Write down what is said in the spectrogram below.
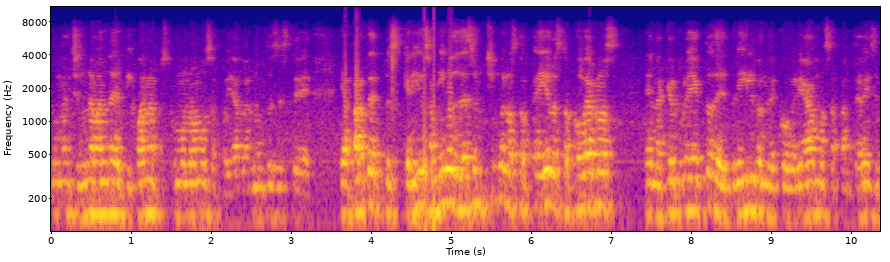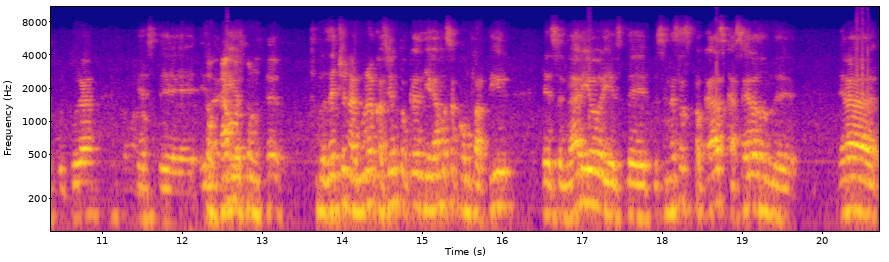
pues, una banda de Tijuana, pues cómo no vamos a apoyarla, ¿no? Entonces, este, y aparte, pues queridos amigos, desde hace un chingo nos tocó, ellos les tocó vernos en aquel proyecto de Drill donde cobreábamos a Pantera y Sepultura, este, en Tocamos aquellos- con ustedes. pues de hecho en alguna ocasión toqué, llegamos a compartir escenario y este, pues en esas tocadas caseras donde era,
